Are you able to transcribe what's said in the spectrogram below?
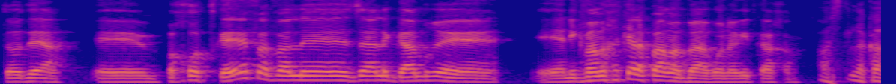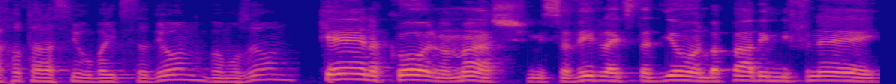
אתה יודע, פחות כיף אבל זה היה לגמרי, אני כבר מחכה לפעם הבאה בוא נגיד ככה. אז לקחת אותה לסיור באיצטדיון, במוזיאון? כן הכל ממש, מסביב לאיצטדיון, בפאבים לפני,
